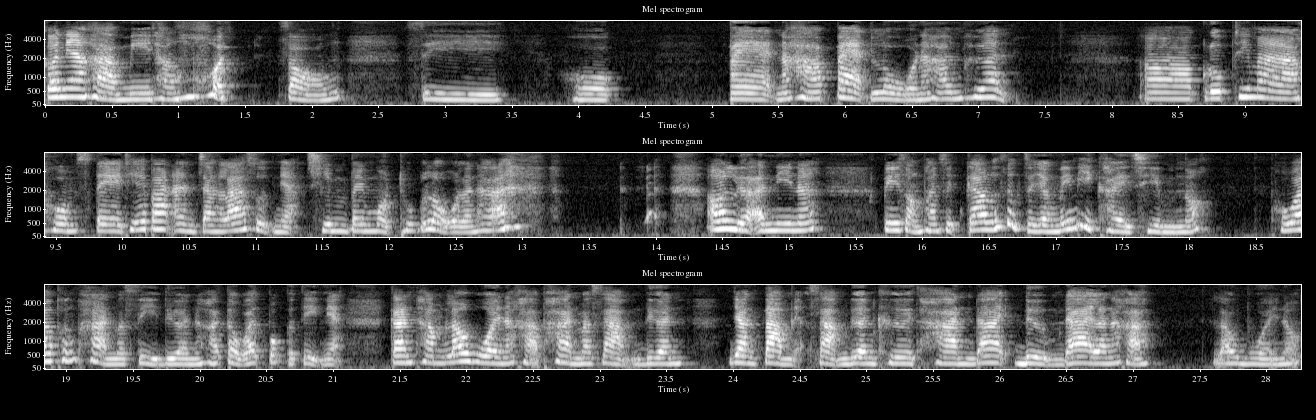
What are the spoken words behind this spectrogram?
ก็เนี่ยค่ะ มีทั้งหมดสองสี่หกแปดนะคะแปดโหลนะคะเพื่อนกรุ๊ปที่มาโฮมสเตย์ที่บ้านอันจังล่าสุดเนี่ย ชิมไปหมดทุกโหลแล้วนะคะอ๋อเหลืออันนี้นะ ปี 2019 รู้สึกจะยังไม่มีใครชิมเนาะ เพราะว่าเพิ่งผ่านมา 4 เดือนนะคะ แต่ว่าปกติเนี่ยการทำเหล้าบ๊วยนะคะ ผ่านมา 3 เดือนอย่างต่ำเนี่ย3 เดือนคือทานได้ดื่มได้แล้วนะคะเหล้าบ๊วยเนาะ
